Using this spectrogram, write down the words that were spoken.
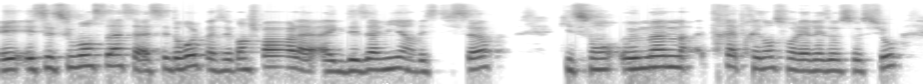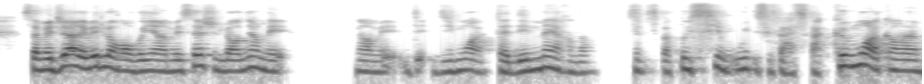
et, c'est souvent ça, c'est assez drôle parce que quand je parle avec des amis investisseurs qui sont eux-mêmes très présents sur les réseaux sociaux, ça m'est déjà arrivé de leur envoyer un message et de leur dire Mais non, mais dis-moi, t'as des merdes. C'est pas possible. Oui, c'est pas, pas que moi quand même.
